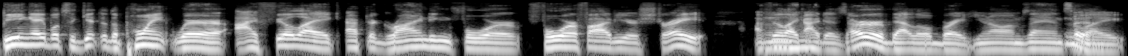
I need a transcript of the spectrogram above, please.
being able to get to the point where I feel like after grinding for four or five years straight, I feel like Mhm. I deserve that little break. You know what I'm saying? So Yeah. like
